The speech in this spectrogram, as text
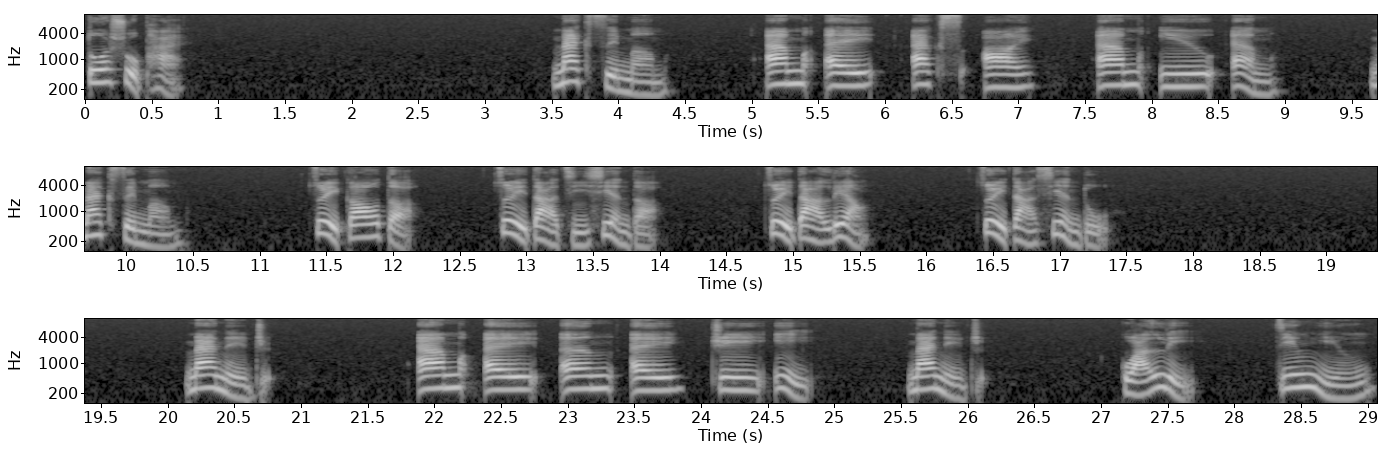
多数派。maximum, m a x i m u m, maximum，最高的，最大极限的，最大量，最大限度。manage, m a n a g e, manage，管理，经营。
